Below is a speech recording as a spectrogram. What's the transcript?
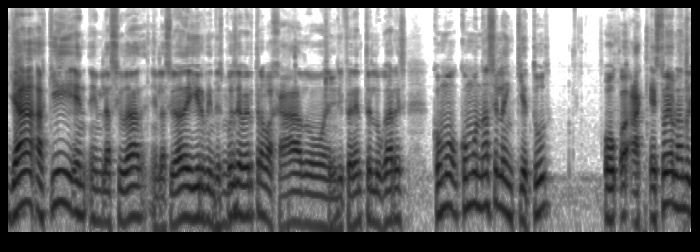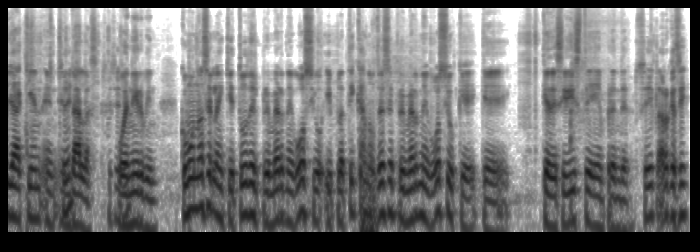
ya aquí en, en, la ciudad, en la ciudad de Irving, después de haber trabajado en diferentes lugares, ¿cómo, ¿cómo nace la inquietud? O, estoy hablando ya aquí en, en, Dallas o en Irving. ¿Cómo nace la inquietud del primer negocio? Y platícanos de ese primer negocio que, que, que decidiste emprender. Sí, claro que sí.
